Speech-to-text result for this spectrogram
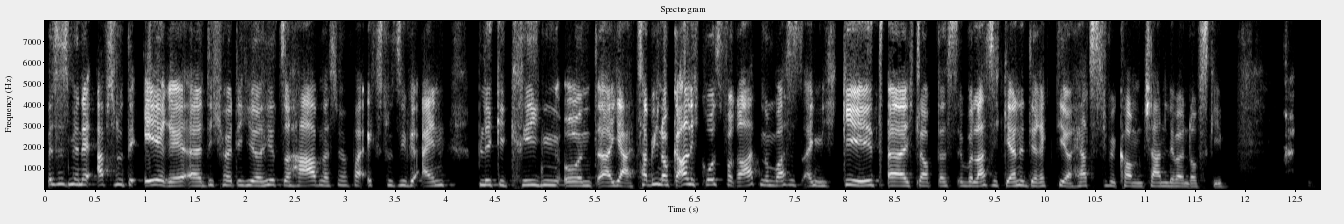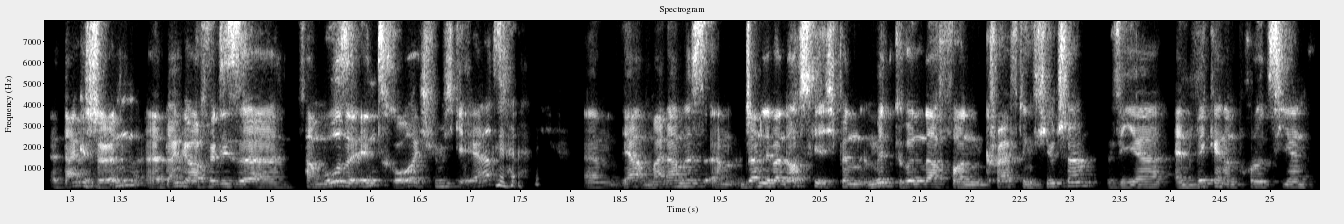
es ist mir eine absolute Ehre, äh, dich heute hier, hier zu haben, dass wir ein paar exklusive Einblicke kriegen. Und äh, ja, jetzt habe ich noch gar nicht groß verraten, um was es eigentlich geht. Äh, ich glaube, das überlasse ich gerne direkt dir. Herzlich willkommen, Can Lewandowski. Äh, Dankeschön. Äh, danke auch für diese famose Intro. Ich fühle mich geehrt. ähm, ja, mein Name ist ähm, Jan Lewandowski. Ich bin Mitgründer von Crafting Future. Wir entwickeln und produzieren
